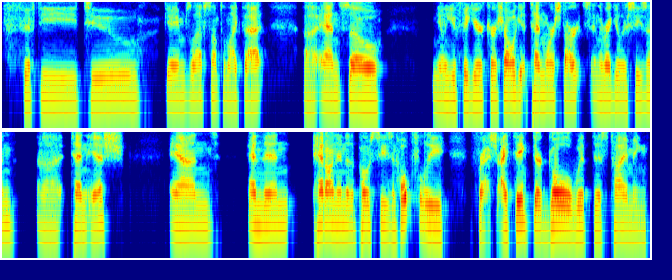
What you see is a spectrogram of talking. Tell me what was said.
52 games left, something like that. Uh, and so, you know, you figure Kershaw will get 10 more starts in the regular season, uh, 10 ish, and and then head on into the postseason, hopefully fresh. I think their goal with this timing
